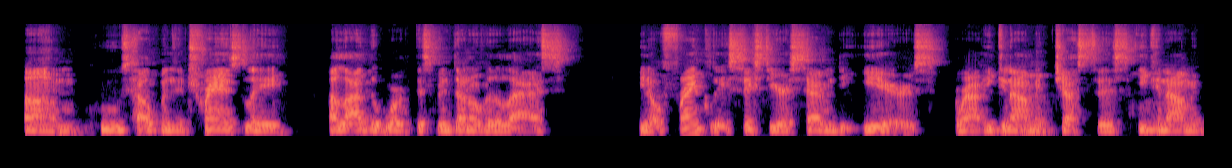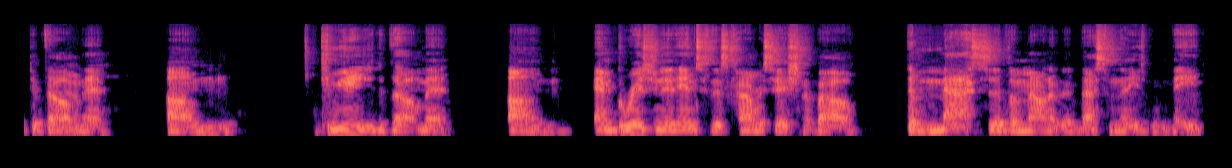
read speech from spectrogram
um, who's helping to translate a lot of the work that's been done over the last, you know, frankly, sixty or seventy years around economic mm-hmm. justice, economic development, um, community development, um, and bridging it into this conversation about the massive amount of investment that has been made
